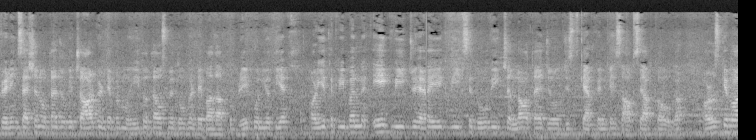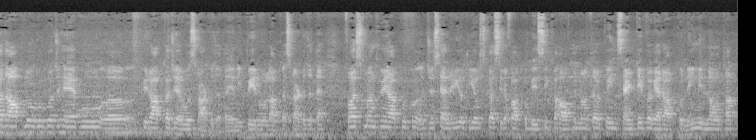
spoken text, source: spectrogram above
ट्रेनिंग सेशन होता है जो कि चार घंटे पर मुहित होता है, उसमें दो घंटे बाद आपको ब्रेक होनी होती है। और ये तकरीबन एक वीक जो है, एक वीक से दो वीक चलना होता है, जो जिस कैंपेन के हिसाब से आपका होगा। और उसके बाद आप लोगों को जो है वो फिर आपका जो है वो स्टार्ट हो जाता है, यानी पे रोल आपका स्टार्ट हो जाता है। फ़र्स्ट मंथ में आपको जो सैलरी होती है, उसका सिर्फ़ आपको बेसिक का हाफ़ मिलना होता है, और कोई इंसेंटिव वगैरह आपको नहीं मिलना होता।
